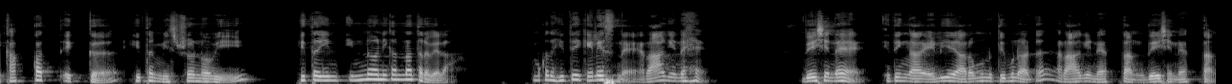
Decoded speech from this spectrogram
එකක්වත් එක්ක හිත මිශ්‍ර නොවි හිත ඉන්නව නිකන් නතර වෙලා. මොකද හිතේ කෙලෙස් නැහැ, රාගේ නැහැ. ද්වේෂේ නැහැ. ඉතින් ආ එළියේ අරමුණු තිබුණාට රාගේ නැත්තම්, ද්වේෂේ නැත්තම්,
